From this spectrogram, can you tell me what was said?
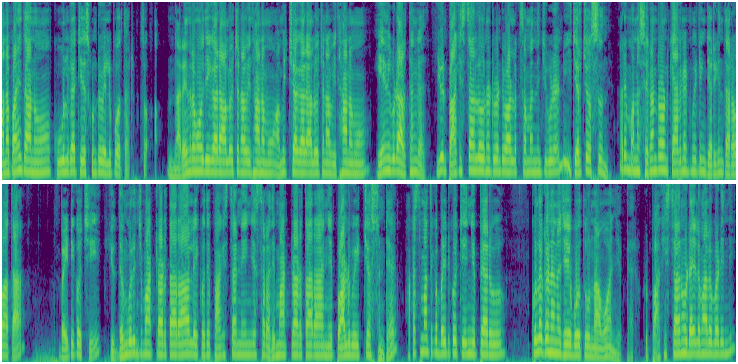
తన పని తాను కూల్గా చేసుకుంటూ వెళ్ళిపోతారు. సో నరేంద్ర మోదీ గారి ఆలోచన విధానము అమిత్ షా గారి ఆలోచన విధానము ఏమి కూడా అర్థం కాదు. ఈవెన్ పాకిస్తాన్లో ఉన్నటువంటి వాళ్ళకి సంబంధించి కూడా అండి ఈ చర్చ వస్తుంది. అరే మొన్న సెకండ్ రౌండ్ కేబినెట్ మీటింగ్ జరిగిన తర్వాత బయటికి వచ్చి యుద్ధం గురించి మాట్లాడతారా? లేకపోతే పాకిస్తాన్ ఏం చేస్తారో? అది మాట్లాడతారా? అని చెప్పి వాళ్ళు వెయిట్ చేస్తుంటే అకస్మాత్తుగా బయటకు వచ్చి ఏం చెప్పారు? కులగణన చేయబోతున్నాము అని చెప్పారు. ఇప్పుడు పాకిస్తాన్ డైలమాలో పడింది.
